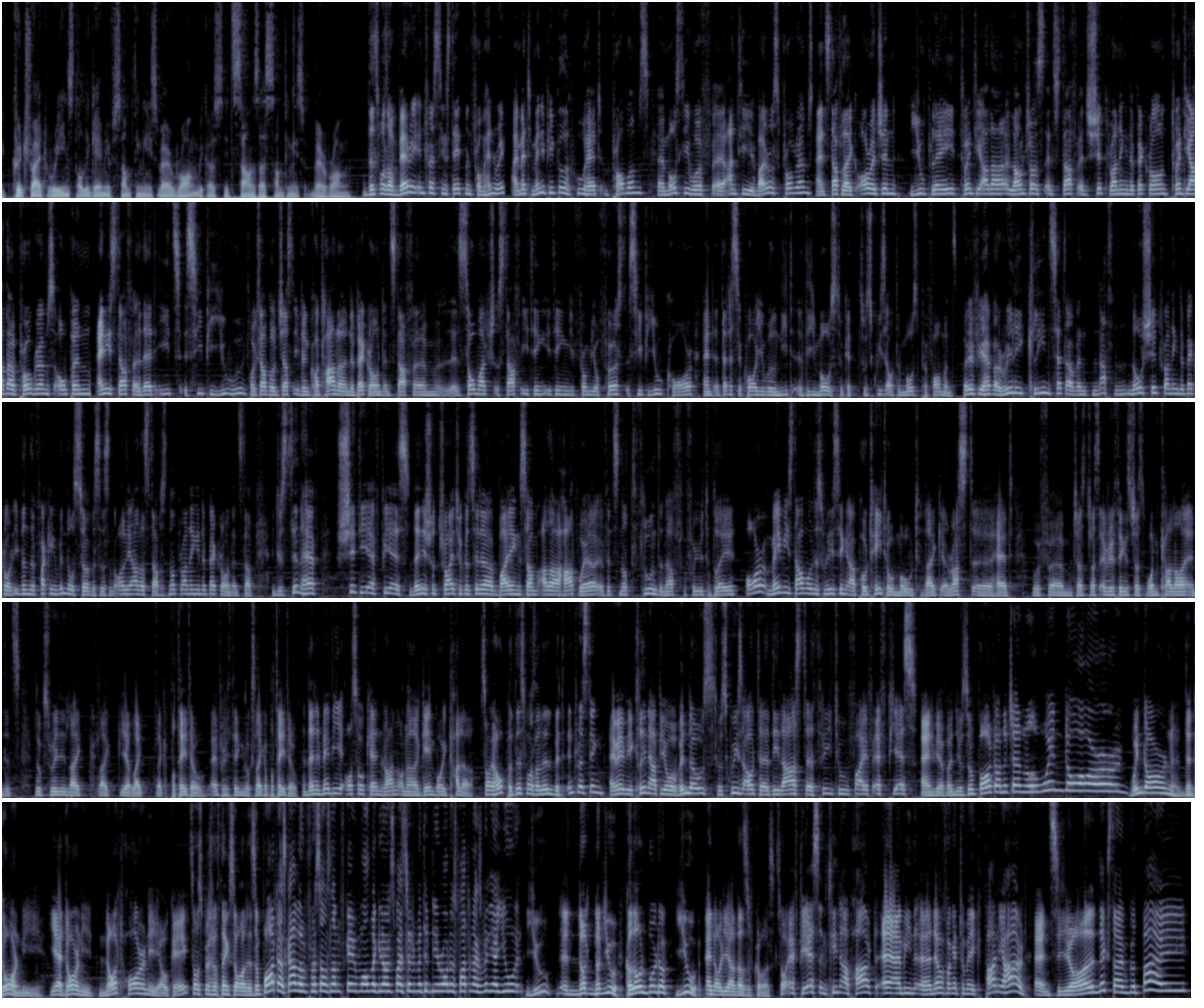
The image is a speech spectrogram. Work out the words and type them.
you could try to reinstall the game if something is very wrong because it sounds as something is very wrong. This was a very interesting statement from Henrik. I met many people who had problems, uh, mostly with uh, antivirus programs and stuff like Origin, Uplay, 20 other launchers and stuff and shit running in the background, 20 other programs open, any stuff uh, that eats CPU. For example, just even Cortana in the background and stuff. Um, so much stuff eating eating from your first CPU core, and that is the core you will need the most to get to squeeze out the most performance. But if you have a really clean setup and nothing, no shit running in the background, even the fucking Windows services and all the other stuff is not running in the background and stuff, and you still have shitty FPS, then you should try to consider buying some other hardware if it's not fluent enough for you to play. Or maybe Star Vault is releasing a potato mode, like a Rust uh, had with um, just just everything is just one color and it looks really like like yeah like like a potato. Everything looks like a potato, and then it maybe also can run on a Game Boy Color. So I hope this was a little bit interesting, and maybe clean up your windows to squeeze out uh, the last uh, three to five FPS. And we have a new support on the channel, Wyndorn. Wyndorn the Dorny. Yeah, Dorny, not horny. Okay. So special thanks to all the supporters. Carmen, House, Love Game, Wallback, Jonas, Spice, Gentleman, Tiffany, Ronus, Patronax, Vinia, you, you, uh, not not you. Cologne Bulldog, you, and all the others, of course. So FPS and clean up hard. Uh, I mean, uh, never forget to make party hard. And see you all next time. Goodbye.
